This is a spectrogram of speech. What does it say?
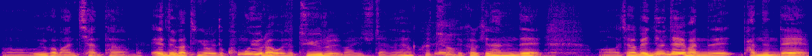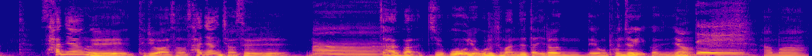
어, 우유가 많지 않다. 뭐 애들 같은 경우에도 콩우유라고 해서 두유를 많이 주잖아요. 그렇죠. 네. 그렇긴 하는데 어, 제가 몇 년 전에 봤는데, 봤는데 사냥을 들여와서 사냥젖을 뭐 아. 짜가지고 요구르트 만든다 이런 내용을 본 적이 있거든요. 네. 아마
